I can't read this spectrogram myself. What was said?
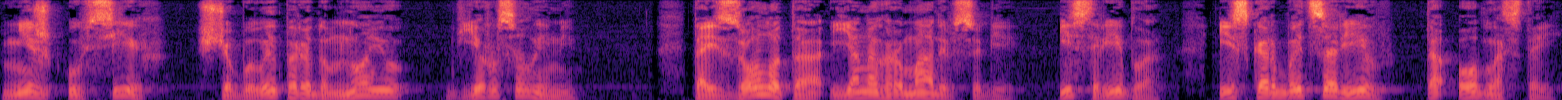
ніж у всіх, що були передо мною в Єрусалимі. Та й золота я нагромадив собі, і срібла, і скарби царів та областей.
